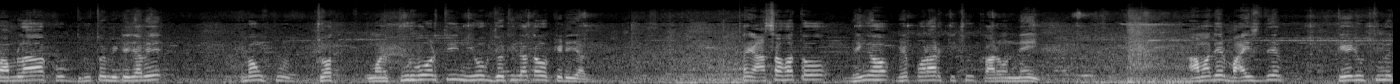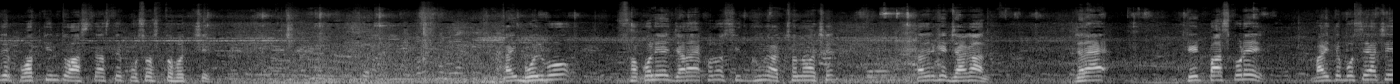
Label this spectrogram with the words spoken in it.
মামলা খুব দ্রুত মিটে যাবে এবং যত মানে পূর্ববর্তী নিয়োগ জটিলতাও কেটে যাবে। তাই আশা আশাহত ভেঙে পড়ার কিছু কারণ নেই। আমাদের বাইশদের ট্রেড উত্তীর্ণদের পথ কিন্তু আস্তে আস্তে প্রশস্ত হচ্ছে। তাই বলব সকলে যারা এখনও শীতঘুমে আচ্ছন্ন আছেন, তাদেরকে জাগান। যারা টেট পাস করে বাড়িতে বসে আছে,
